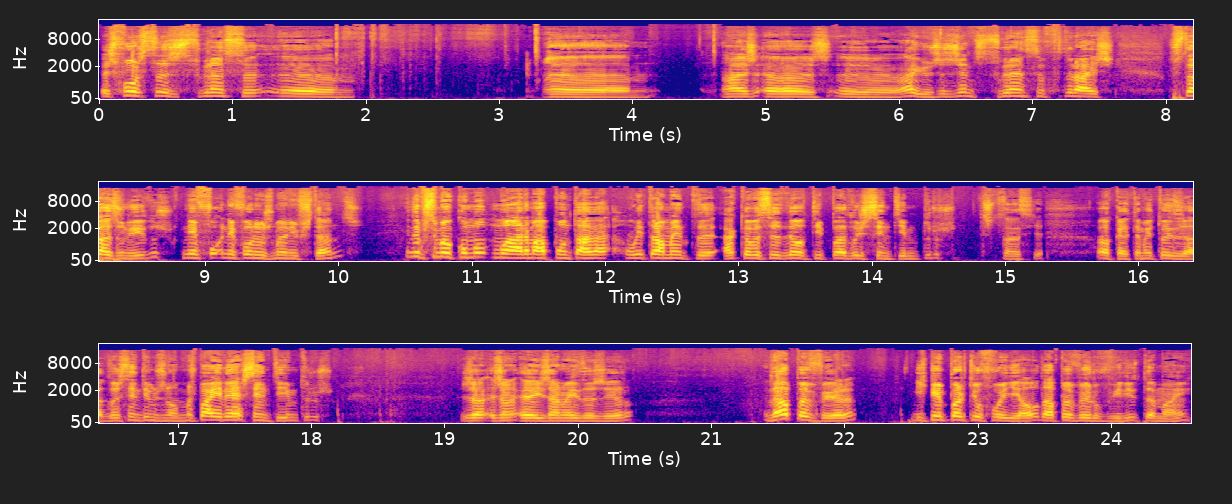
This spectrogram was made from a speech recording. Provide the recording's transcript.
as forças de segurança. Uh, as, as, ai, os agentes de segurança federais dos Estados Unidos, nem, for, nem foram os manifestantes. Ainda por cima com uma, uma, arma apontada literalmente à cabeça dele, tipo a 2 cm de distância. Ok, também estou exagerado, 2 cm não, mas para aí 10 cm já, já, já não é exagero. Dá para ver, e quem partiu foi ele, dá para ver o vídeo também.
